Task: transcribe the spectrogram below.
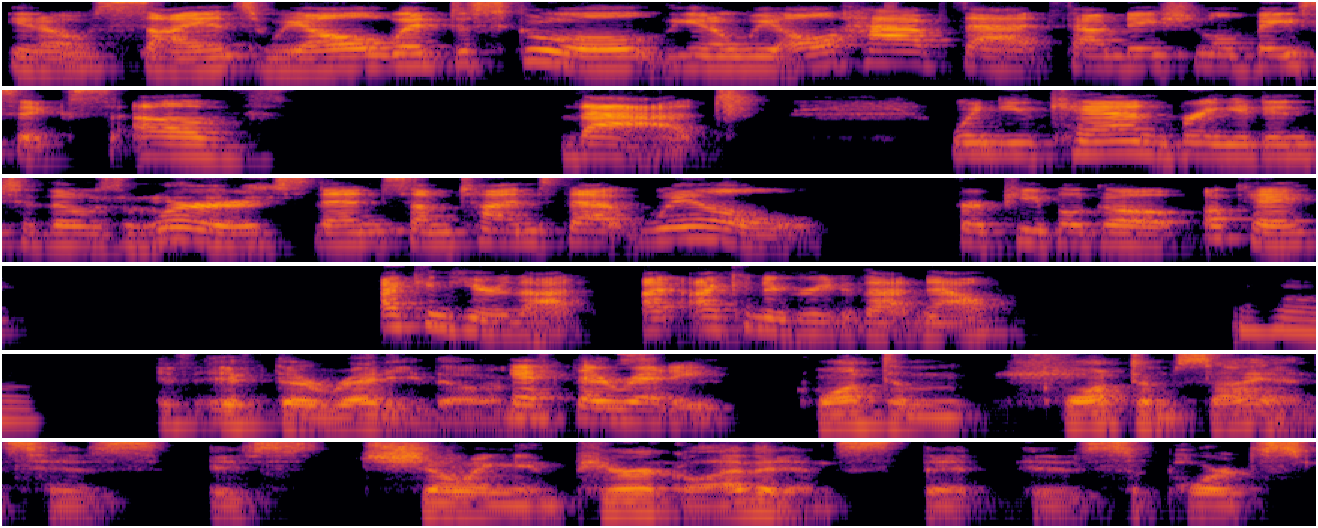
You know science we all went to school you know we all have that foundational basics of that. When you can bring it into those words then sometimes that will for people go okay i can hear that. I, I can agree to that now. Mhm. If if they're ready though. I mean, if they're ready Quantum quantum science is is showing empirical evidence that is supports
